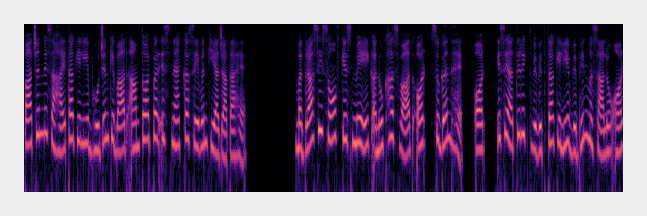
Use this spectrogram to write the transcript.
पाचन में सहायता के लिए भोजन के बाद आमतौर पर इस स्नैक का सेवन किया जाता है। मद्रासी सौंफ किस्म में एक अनोखा स्वाद और सुगंध है और इसे अतिरिक्त विविधता के लिए विभिन्न मसालों और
